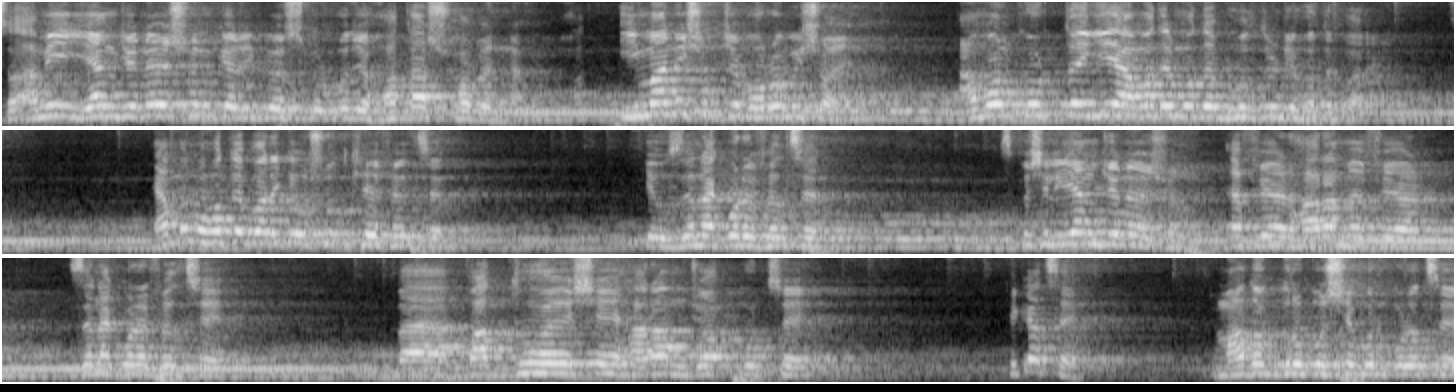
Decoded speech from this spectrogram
তো আমি ইয়াং জেনারেশনকে রিকোয়েস্ট করব যে হতাশ হবেন না। ইমানই সবচেয়ে বড় বিষয়। আমল করতে গিয়ে আমাদের মধ্যে ভুল ত্রুটি হতে পারে। এমনও হতে পারে কেউ সুদ খেয়ে ফেলছেন, কেউ জেনা করে ফেলছেন। স্পেশালি ইয়াং জেনারেশন অ্যাফেয়ার হারাম অ্যাফেয়ার জেনা করে ফেলছে বা বাধ্য হয়ে সে হারাম জব করছে। ঠিক আছে? মাদকদ্রব্য সেবন করেছে।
